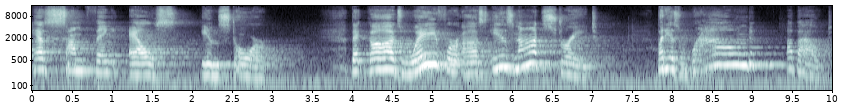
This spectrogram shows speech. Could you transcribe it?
has something else in store. That God's way for us is not straight, but is round about.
